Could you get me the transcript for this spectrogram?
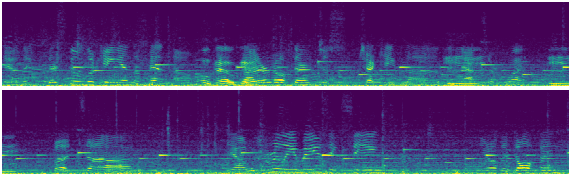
Yeah, they, they're still looking in the pen now. Okay, okay. I don't know if they're just checking the, the Mhm. nets or what. Mhm. But uh, yeah, it was really amazing seeing, you know, the dolphins.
